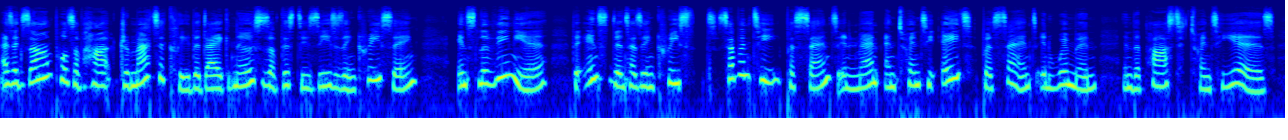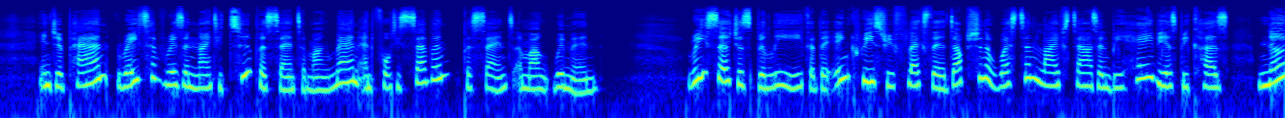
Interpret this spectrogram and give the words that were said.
As examples of how dramatically the diagnosis of this disease is increasing, in Slovenia, the incidence has increased 70% in men and 28% in women in the past 20 years. In Japan, rates have risen 92% among men and 47% among women. Researchers believe that the increase reflects the adoption of Western lifestyles and behaviors because known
